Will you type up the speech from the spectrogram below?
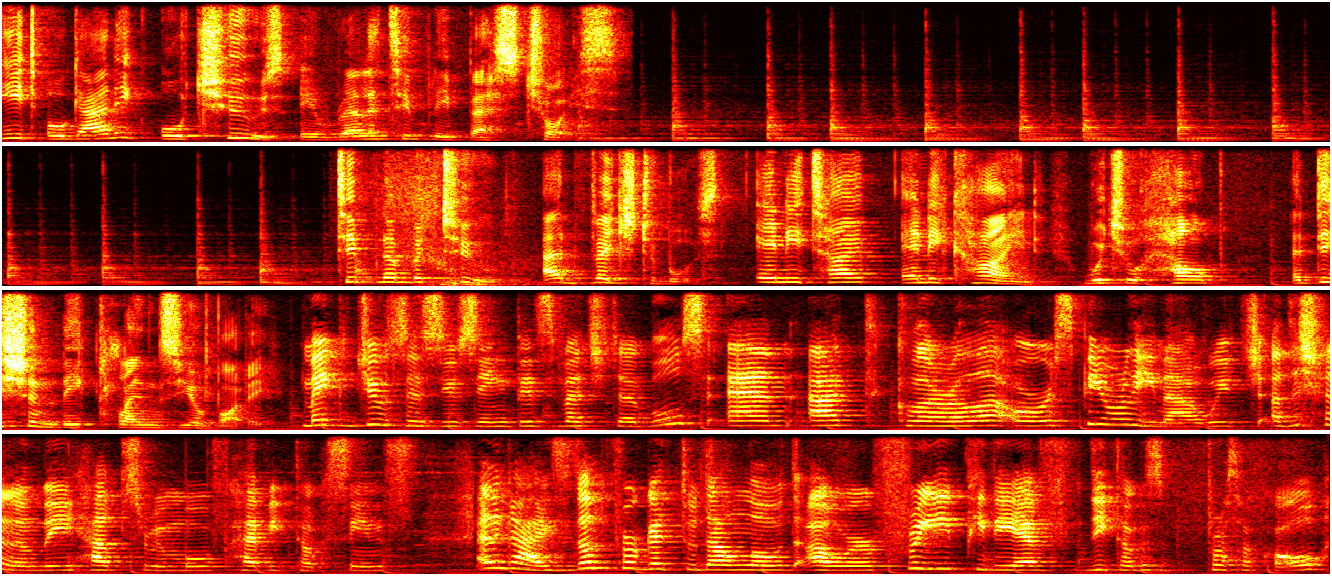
eat organic or choose a relatively best choice. Tip number two, add vegetables, any type, any kind, which will help additionally cleanse your body. Make juices using these vegetables and add chlorella or spirulina, which additionally helps remove heavy toxins and guys, don't forget to download our free PDF detox protocol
